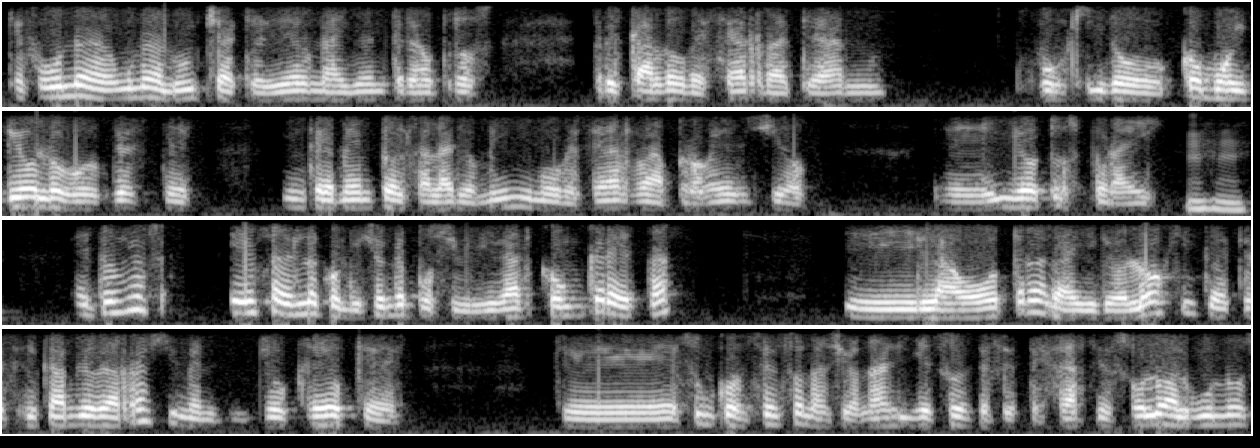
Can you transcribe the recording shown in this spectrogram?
que fue una, una lucha que dieron ahí entre otros Ricardo Becerra, que han fungido como ideólogos de este incremento del salario mínimo, Becerra, Provencio eh, y otros por ahí. Entonces, esa es la condición de posibilidad concreta y la otra, la ideológica, que es el cambio de régimen. Yo creo que, que es un consenso nacional y eso es de festejarse. Solo algunos,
